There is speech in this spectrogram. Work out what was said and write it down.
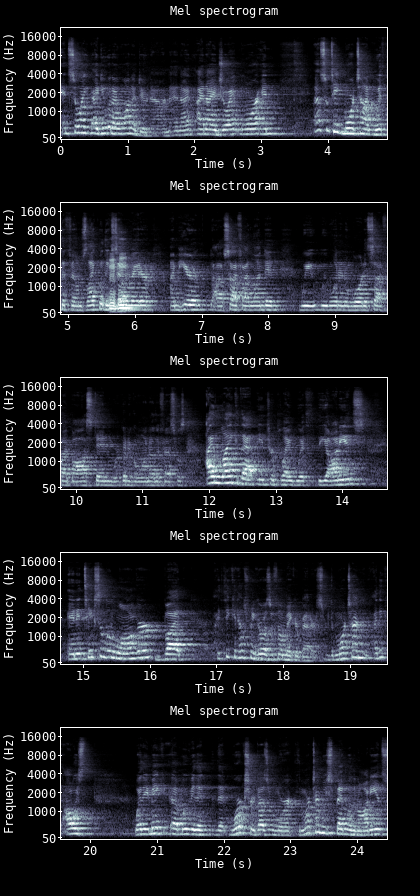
and so I, I do what I want to do now, and, and I and I enjoy it more, and I also take more time with the films, like with Accelerator. I'm here at uh, Sci-Fi London. We we won an award at Sci-Fi Boston. We're going to go on other festivals. I like that interplay with the audience, and it takes a little longer, but I think it helps me grow as a filmmaker better. So the more time, I think always, whether you make a movie that, that works or doesn't work, the more time you spend with an audience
